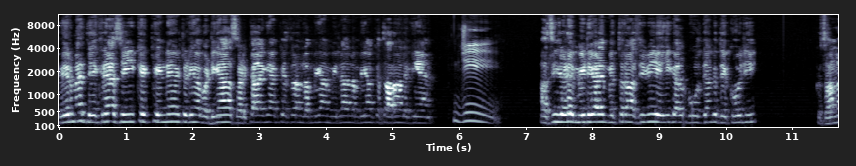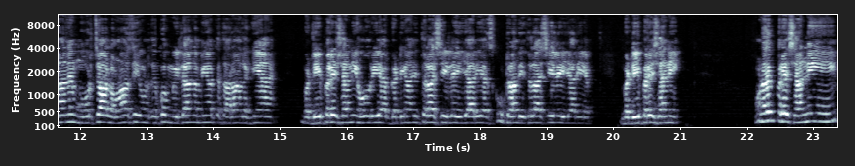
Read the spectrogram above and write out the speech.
ਫਿਰ ਮੈਂ ਦੇਖ ਰਿਹਾ ਸੀ ਕਿ ਕਿੰਨੇ ਜਿਹੜੀਆਂ ਵੱਡੀਆਂ ਸੜਕਾਂ ਹੈਗੀਆਂ ਕਿਸ ਤਰ੍ਹਾਂ ਲੰਬੀਆਂ ਮੀਲਾਂ ਲੰਬੀਆਂ ਕਤਾਰਾਂ ਲੱਗੀਆਂ। ਜੀ। ਅਸੀਂ ਜਿਹੜੇ ਮੀਡੀਆ ਵਾਲੇ ਮਿੱਤਰ ਹਾਂ ਅਸੀਂ ਵੀ ਇਹੀ ਗੱਲ ਬੋਲਦੇ ਹਾਂ ਕਿ ਦੇਖੋ ਜੀ ਕਿਸਾਨਾਂ ਨੇ ਮੋਰਚਾ ਲਾਉਣਾ ਸੀ ਹੁਣ ਦੇਖੋ ਮੀਲਾਂ ਲੰਬੀਆਂ ਕਤਾਰਾਂ ਲੱਗੀਆਂ। ਵੱਡੀ ਪਰੇਸ਼ਾਨੀ ਹੋ ਰਹੀ ਹੈ ਗੱਡੀਆਂ ਦੀ ਤਲਾਸ਼ੀ ਲਈ ਜਾ ਰਹੀ ਹੈ ਸਕੂਟਰਾਂ ਦੀ ਤਲਾਸ਼ੀ ਲਈ ਜਾ ਰਹੀ ਹੈ ਵੱਡੀ ਪਰੇਸ਼ਾਨੀ। ਹੁਣ ਇਹ ਪਰੇਸ਼ਾਨੀ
